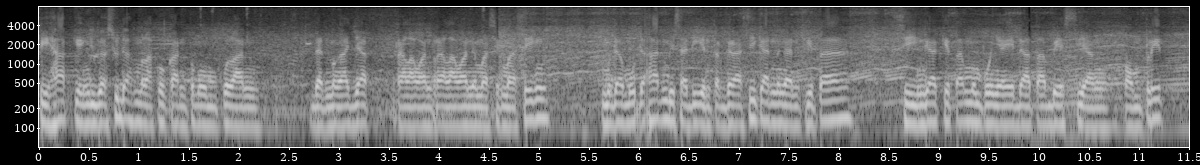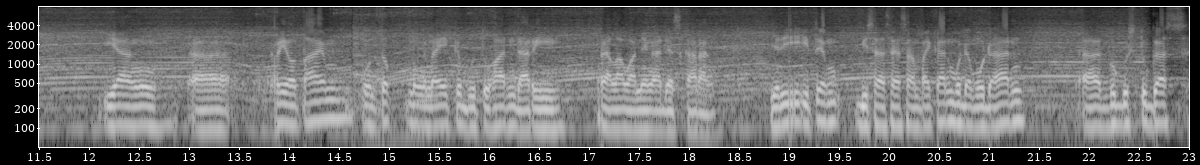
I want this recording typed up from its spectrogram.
pihak yang juga sudah melakukan pengumpulan dan mengajak relawan-relawannya masing-masing. Mudah-mudahan bisa diintegrasikan dengan kita sehingga kita mempunyai database yang komplit, yang uh, real time untuk mengenai kebutuhan dari relawan yang ada sekarang. Jadi itu yang bisa saya sampaikan. Mudah-mudahan uh, gugus tugas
